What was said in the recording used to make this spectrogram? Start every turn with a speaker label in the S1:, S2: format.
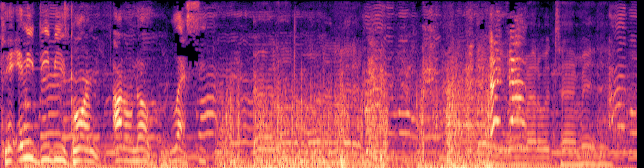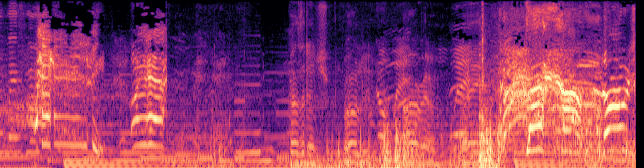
S1: Can any DBs guard me? I don't know. Let's see.
S2: Presidential, roll it. No way.
S1: Damn! No!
